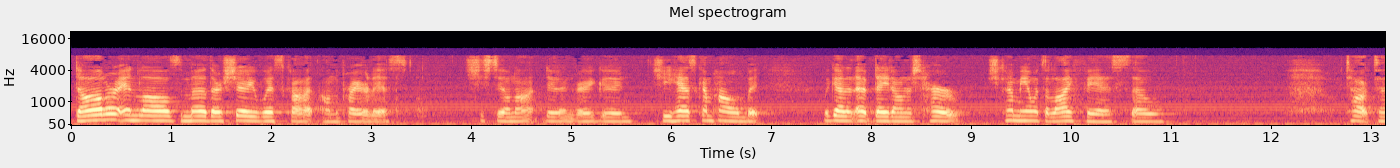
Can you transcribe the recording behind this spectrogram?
daughter in law's mother, Sherry Westcott, on the prayer list she's still not doing very good. She has come home, but we got an update on her. She come in with a life vest, so we talked to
